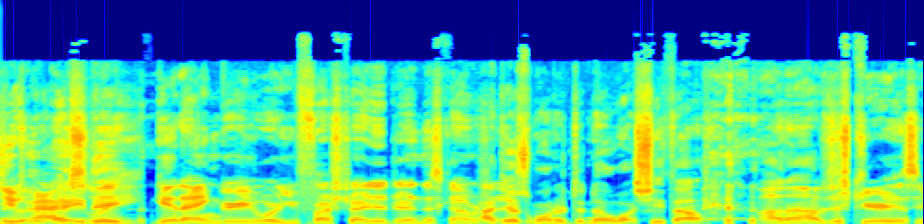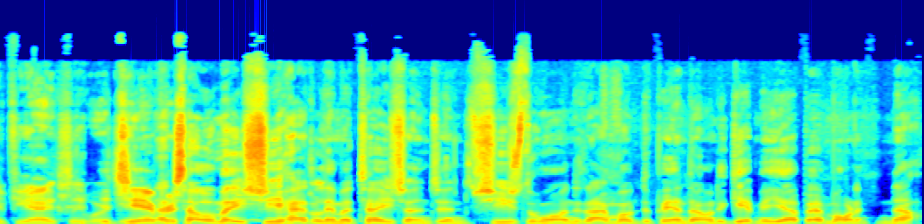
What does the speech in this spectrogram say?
Did you actually AD. get angry or were you frustrated during this conversation? I just wanted to know what she thought. I know. I was just curious if you actually were. Did she ever? That told me she had limitations, and she's the one that I'm gonna depend on to get me up every morning. No,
